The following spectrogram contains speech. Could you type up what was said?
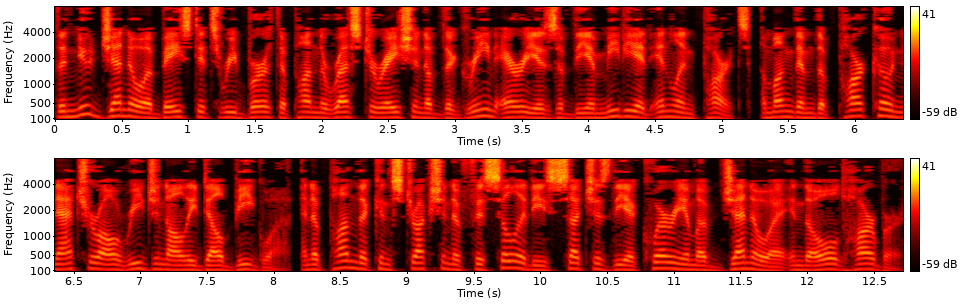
The new Genoa based its rebirth upon the restoration of the green areas of the immediate inland parts, among them the Parco Naturale Regionale del Beigua, and upon the construction of facilities such as the Aquarium of Genoa in the Old Harbour,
